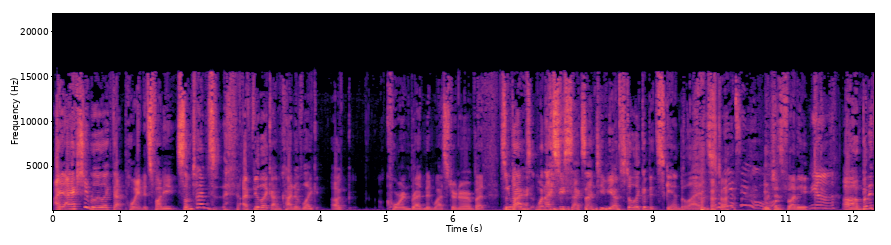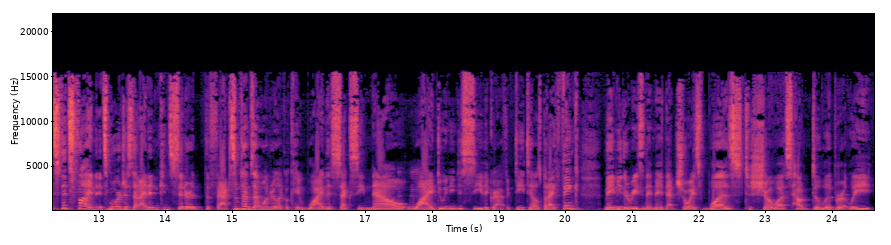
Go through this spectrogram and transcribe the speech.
I, I actually really like that point. It's funny. Sometimes I feel like I'm kind of like a cornbread Midwesterner, but sometimes when I see sex on TV, I'm still like a bit scandalized. Which is funny. Yeah. Um, but it's it's fine. It's more just that I didn't consider the fact. Sometimes I wonder, like, okay, why this sex scene now? Mm-hmm. Why do we need to see the graphic details? But I think maybe the reason they made that choice was to show us how deliberately,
